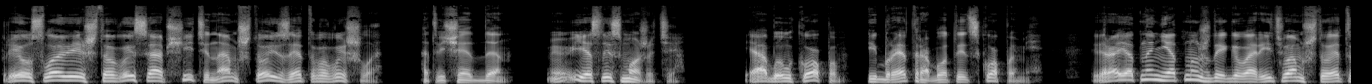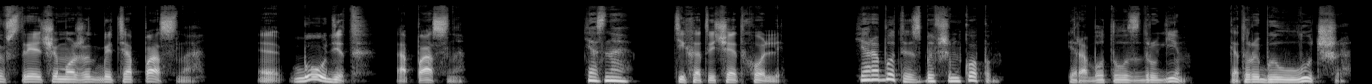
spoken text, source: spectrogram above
«При условии, что вы сообщите нам, что из этого вышло», — отвечает Дэн. «Если сможете. Я был копом, и Брэд работает с копами. Вероятно, нет нужды говорить вам, что эта встреча может быть опасна. Э, будет опасно». «Я знаю», — тихо отвечает Холли. «Я работаю с бывшим копом». И работала с другим, который был лучше,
